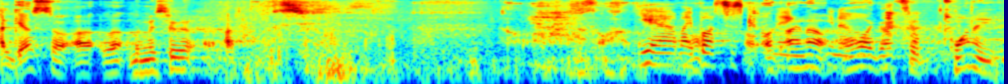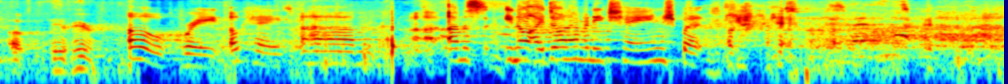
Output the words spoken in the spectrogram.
I guess so. Uh, let, let me see. what- Uh, Yeah, my bus is oh, coming, I know. you know. All I got's a 20. Oh, here, here. Oh, great, okay. Um, I'm, s- you know, I don't have any change, but, yeah, okay.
